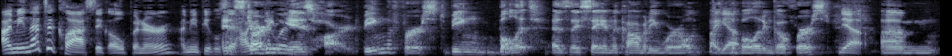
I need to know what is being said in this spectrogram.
I mean, that's a classic opener. I mean, people say, And "How you starting doing?" is hard. Being the first, being bullet, as they say in the comedy world, bite the bullet and go first. yeah, Um,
